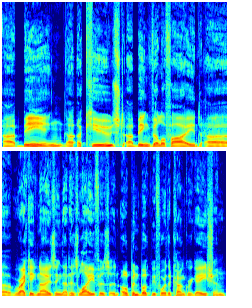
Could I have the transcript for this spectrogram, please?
Uh, being uh, accused, uh, being vilified, uh, recognizing that his life is an open book before the congregation,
